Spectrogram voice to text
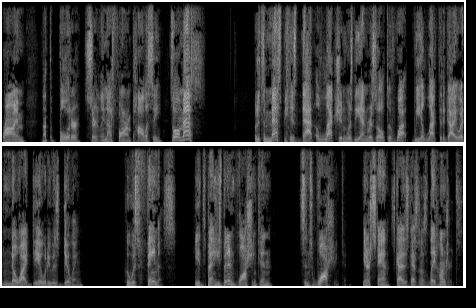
crime, not the border, certainly not foreign policy. It's all a mess. But it's a mess because that election was the end result of what? We elected a guy who had no idea what he was doing, who was famous. He had spent, he's been in Washington since Washington. You understand? This guy, this guy's in his late hundreds.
